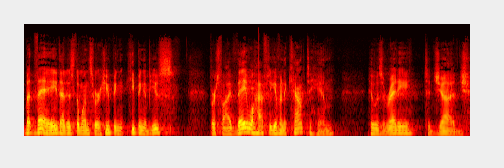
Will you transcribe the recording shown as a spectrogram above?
But they, that is the ones who are heaping, heaping abuse, verse 5, they will have to give an account to him who is ready to judge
